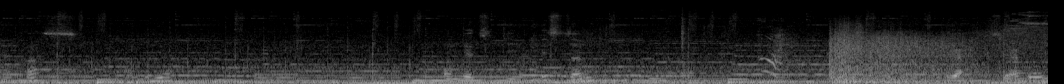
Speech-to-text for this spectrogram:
Ein Fass haben wir hier. Und jetzt die Kisten. Ja, sehr gut.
